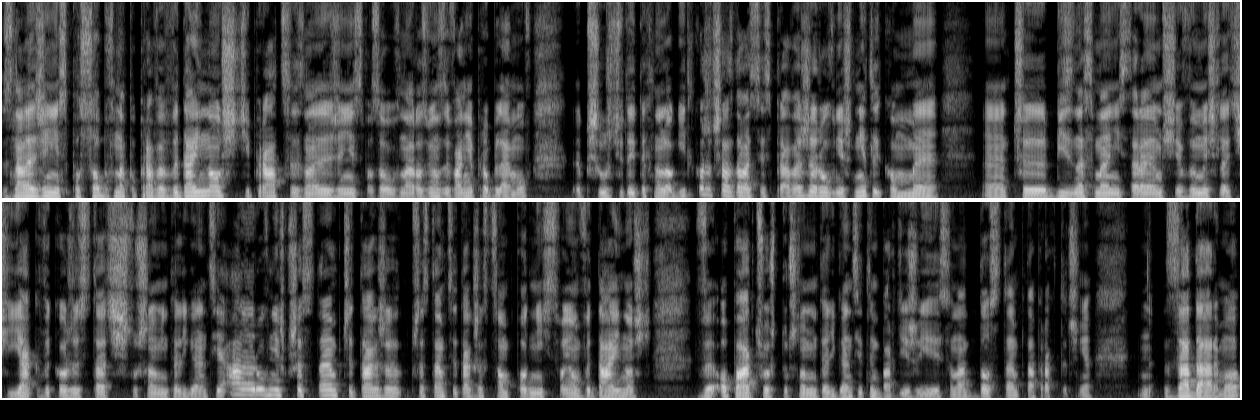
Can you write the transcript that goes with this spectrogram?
znalezienie sposobów na poprawę wydajności pracy, znalezienie sposobów na rozwiązywanie problemów e, przy użyciu tej technologii, tylko że trzeba zdawać sobie sprawę, że również nie tylko my czy biznesmeni starają się wymyśleć, jak wykorzystać sztuczną inteligencję, ale również przestępcy także, przestępcy także chcą podnieść swoją wydajność w oparciu o sztuczną inteligencję, tym bardziej, że jest ona dostępna praktycznie za darmo.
